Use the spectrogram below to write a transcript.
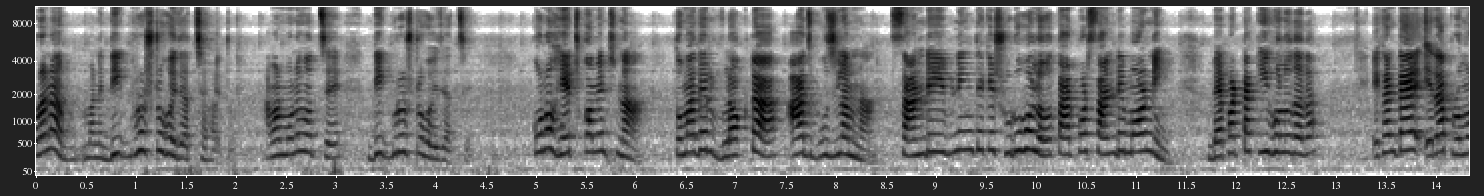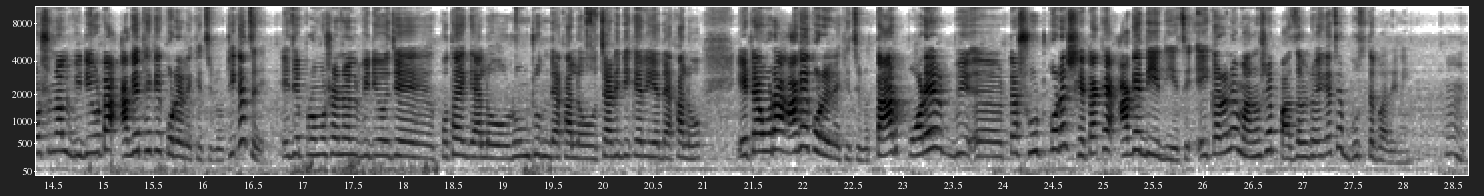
ওরা না মানে দিকভ্রষ্ট হয়ে যাচ্ছে হয়তো। আমার মনে হচ্ছে দিকভ্রষ্ট হয়ে যাচ্ছে। কোনো হেড কমেন্ট না। তোমাদের ব্লগটা আজ বুঝলাম না। সানডে ইভিনিং থেকে শুরু হলো, তারপর সানডে মর্নিং ব্যাপারটা কি হলো দাদা? এখানটায় এরা প্রমোশনাল ভিডিওটা আগে থেকে করে রেখেছিল, ঠিক আছে? এই যে প্রমোশনাল ভিডিও যে কোথায় গেল রুম টুম দেখাল, চারিদিকের ইয়ে দেখাল, এটা ওরা আগে করে রেখেছিল। তারপরের টা শ্যুট করে সেটাকে আগে দিয়ে দিয়েছে। এই কারণে মানুষের পাজলড হয়ে গেছে, বুঝতে পারেনি। হুম।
